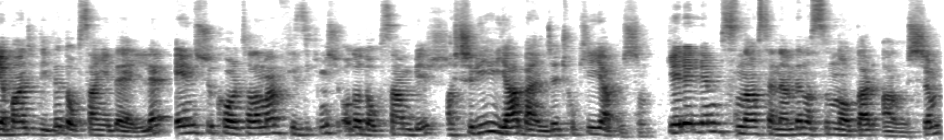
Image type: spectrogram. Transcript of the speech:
yabancı dilde 97-50. En düşük ortalamam fizikmiş, o da 91. Aşırı iyi ya bence, çok iyi yapmışım. Gelelim sınav senemde nasıl notlar almışım.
